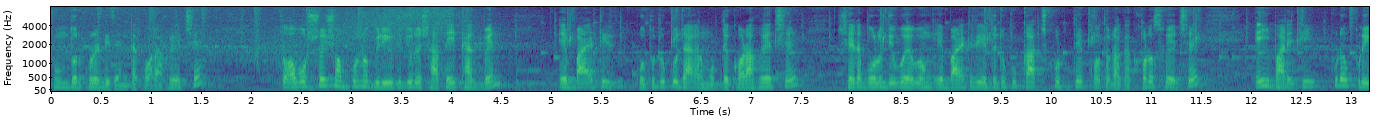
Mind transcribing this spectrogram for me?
সুন্দর করে ডিজাইনটা করা হয়েছে। তো অবশ্যই সম্পূর্ণ ভিডিওটি জুড়ে সাথেই থাকবেন। এই বাড়িটির কতটুকু জায়গার মধ্যে করা হয়েছে, সেটা বলে দিব এবং এই বাড়িটির এতটুকু কাজ করতে কত টাকা খরচ হয়েছে এই বাড়িটি পুরোপুরি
